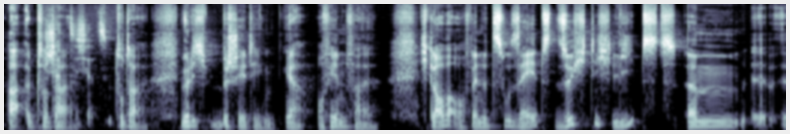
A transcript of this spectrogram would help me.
Ah, total. Total. Würde ich bestätigen. Ja, auf jeden Fall. Ich glaube auch, wenn du zu selbstsüchtig liebst, ähm, äh,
